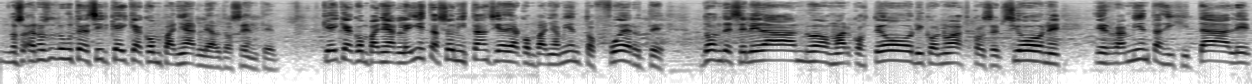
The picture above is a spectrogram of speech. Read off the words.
a nosotros nos gusta decir que hay que acompañarle al docente, que hay que acompañarle. Y estas son instancias de acompañamiento fuerte, donde se le dan nuevos marcos teóricos, nuevas concepciones, herramientas digitales.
